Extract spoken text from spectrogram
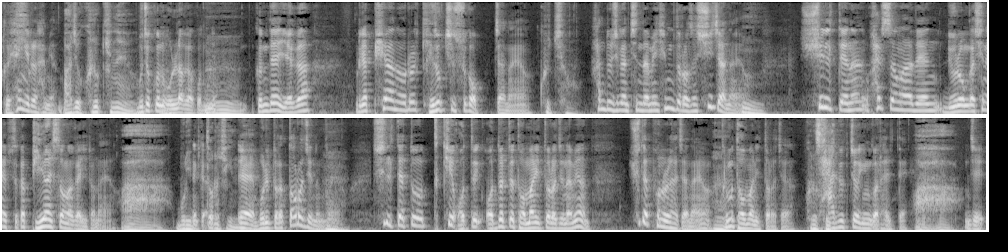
그 행위를 하면 맞아, 그렇긴 해요. 무조건 올라가거든요. 음. 근데 얘가 우리가 피아노를 계속 칠 수가 없잖아요. 그렇죠. 한두 시간 친 다음에 힘들어서 쉬잖아요. 음. 쉴 때는 활성화된 뉴런과 시냅스가 비활성화가 일어나요. 아, 몰입 떨어지겠네. 예, 몰입도가 떨어지는 거예요. 쉴때 또 특히 어떨, 어떨 때 더 많이 떨어지냐면 휴대폰을 하잖아요. 그러면 더 많이 떨어져요. 그렇게. 자극적인 걸 할 때. 아, 이제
